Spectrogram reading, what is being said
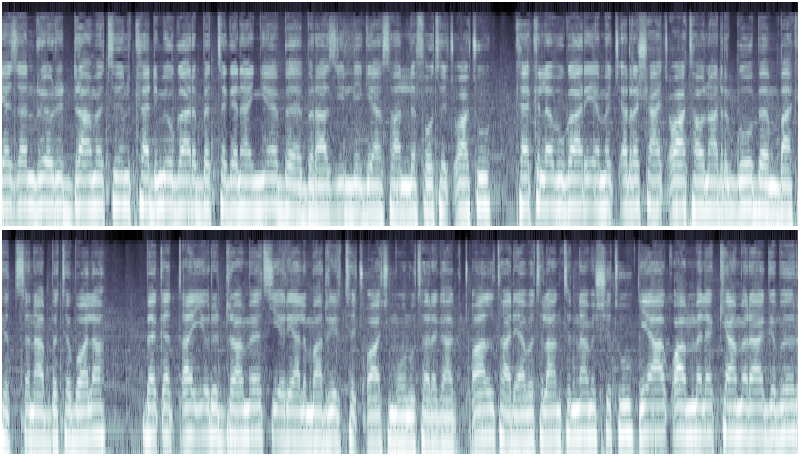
የዘንድሮ የውድድር ዓመትን ከእድሜው ጋር በተገናኘ በብራዚል ሊግ ያሳለፈው ተጫዋቹ ከክለቡ ጋር የመጨረሻ ጨዋታውን አድርጎ በእንባ ከተሰናበተ በኋላ በቀጣይ የውድድር ዓመት የሪያል ማድሪድ ተጫዋች መሆኑ ተረጋግጧል። ታዲያ በትላንትና ምሽቱ የአቋም መለኪያ መርሃ ግብር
